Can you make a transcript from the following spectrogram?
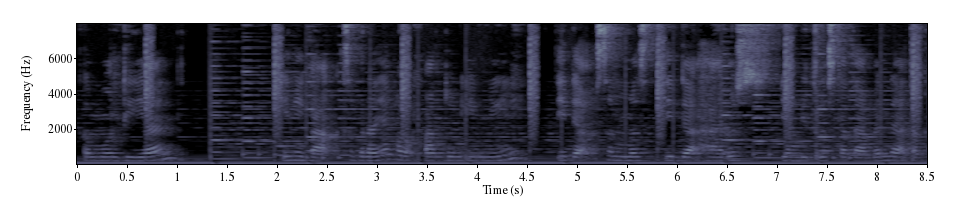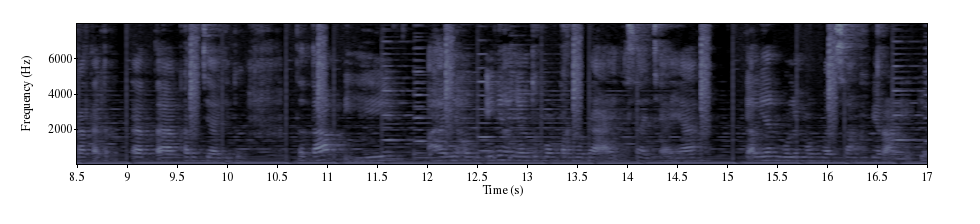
Kemudian ini kak. Sebenarnya kalau pantun ini tidak semest tidak harus yang ditulis kata benda atau kata kata kerja gitu. Tetapi hanya ini hanya untuk mempermudah saja ya. Kalian boleh membuat sampiran itu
